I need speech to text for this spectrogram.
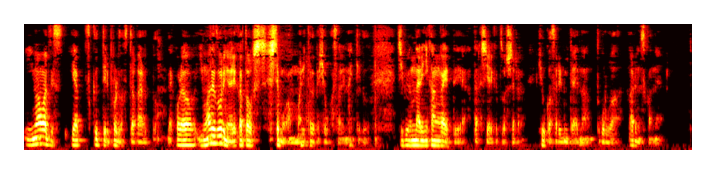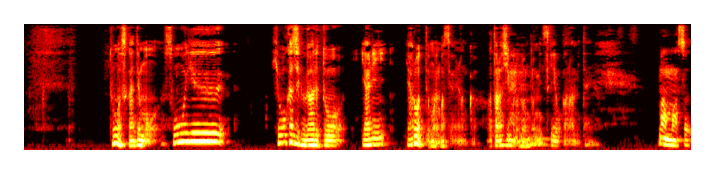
今まですや、作ってるプロダクトがあると。でこれは今まで通りのやり方をししてもあんまり例えば評価されないけど、自分なりに考えて新しいやり方をしたら評価されるみたいなところがあるんですかね？どうですかねでも、そういう評価軸があると、やり、やろうって思いますよね。なんか、新しいことどんどん見つけようかな、みたいな。まあまあ、そう、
